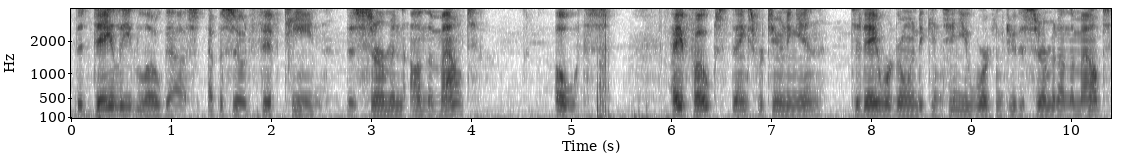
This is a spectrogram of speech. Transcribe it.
The Daily Logos, Episode 15 The Sermon on the Mount Oaths. Hey, folks, thanks for tuning in. Today we're going to continue working through the Sermon on the Mount.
